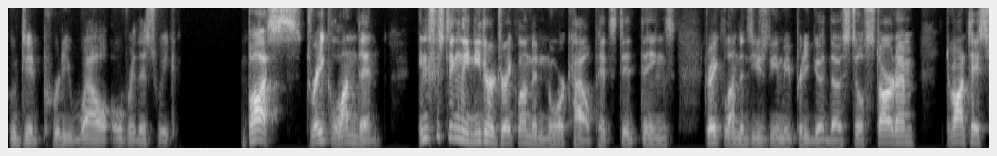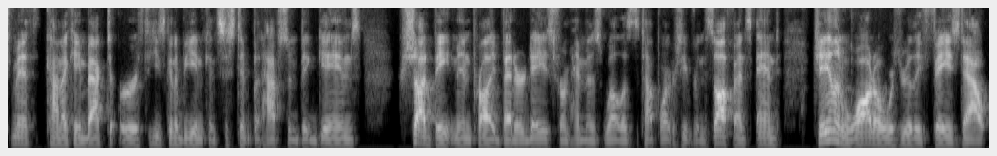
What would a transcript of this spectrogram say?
who did pretty well over this week. Bus, Drake London. Interestingly, neither Drake London nor Kyle Pitts did things. Drake London's usually to be pretty good, though. Still start him. DeVonta Smith kind of came back to earth. He's to be inconsistent, but have some big games. Rashod Bateman, probably better days from him as well as the top wide receiver in this offense. And Jaylen Waddle was really phased out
